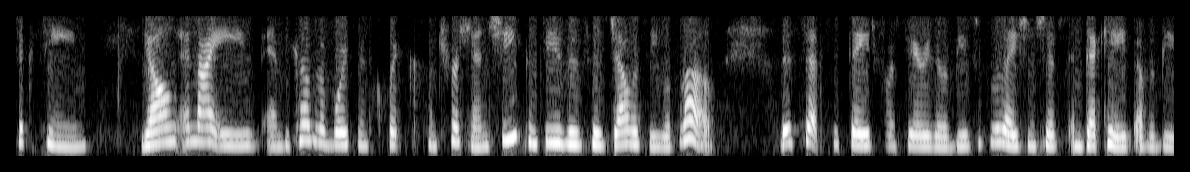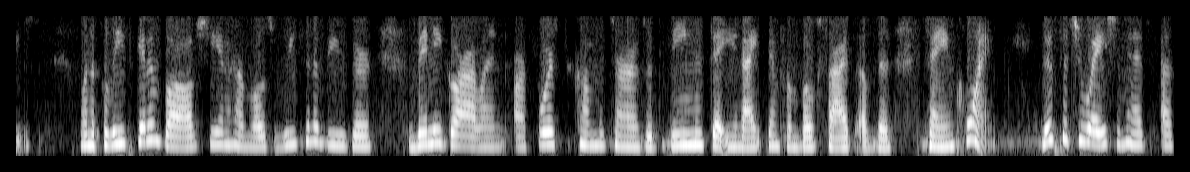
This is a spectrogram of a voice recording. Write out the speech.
16. Young and naive, and because of her boyfriend's quick contrition, she confuses his jealousy with love. This sets the stage for a series of abusive relationships and decades of abuse. When the police get involved, she and her most recent abuser, Vinnie Garland, are forced to come to terms with the demons that unite them from both sides of the same coin. This situation has us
